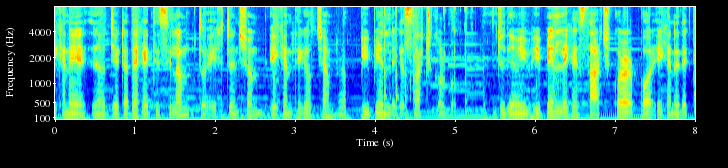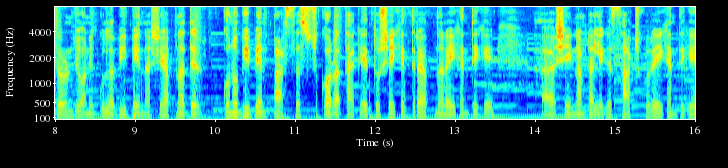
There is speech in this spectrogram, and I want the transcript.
এখানে যেটা দেখাইতেছিলাম, তো এক্সটেনশন এখান থেকে হচ্ছে আমরা ভিপিএন লেখে সার্চ করব। যদি আমি ভিপিএন লেখে সার্চ করার পর এখানে দেখতে পারেন যে অনেকগুলো ভিপিএন আসে। আপনাদের কোনো ভিপিএন পারচেস করা থাকে, তো সেই ক্ষেত্রে আপনারা এখান থেকে সেই নামটা লিখে সার্চ করে এখান থেকে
